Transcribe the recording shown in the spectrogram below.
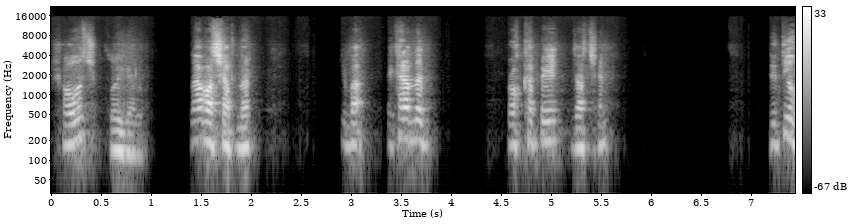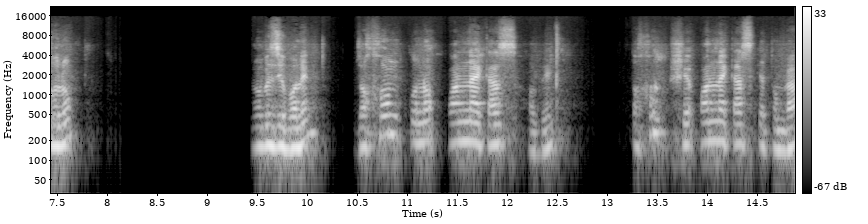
সহজ হয়ে গেল। লাভ আছে আপনার। কিংবা এখানে আপনার রক্ষা পেয়ে যাচ্ছেন। দ্বিতীয় হলো, নবীজি বলেন, যখন কোনো অন্যায় কাজ হবে, তখন সে অন্যায় কাজকে তোমরা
